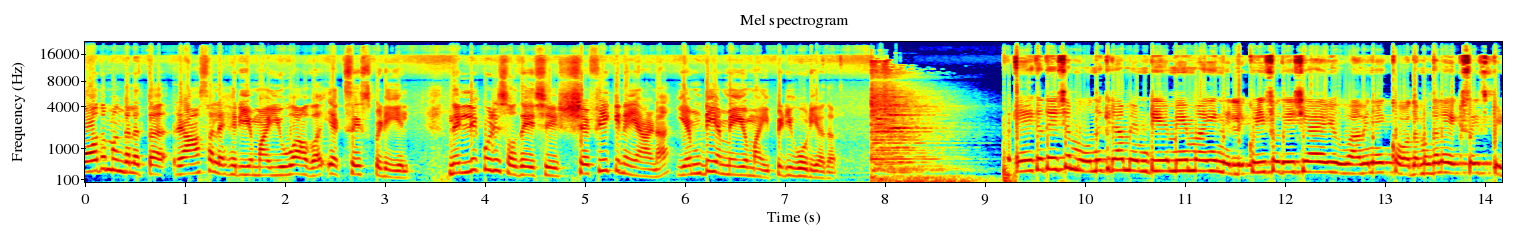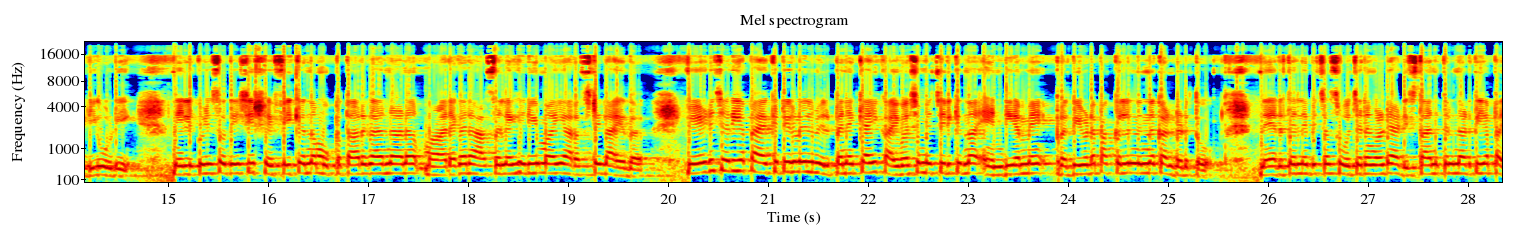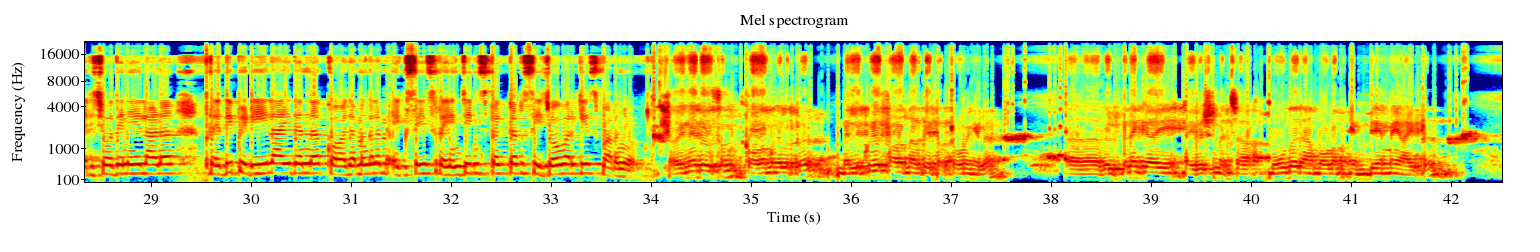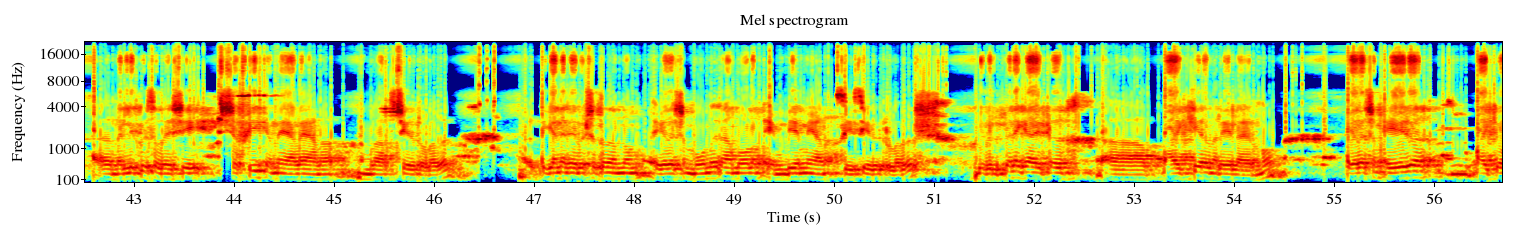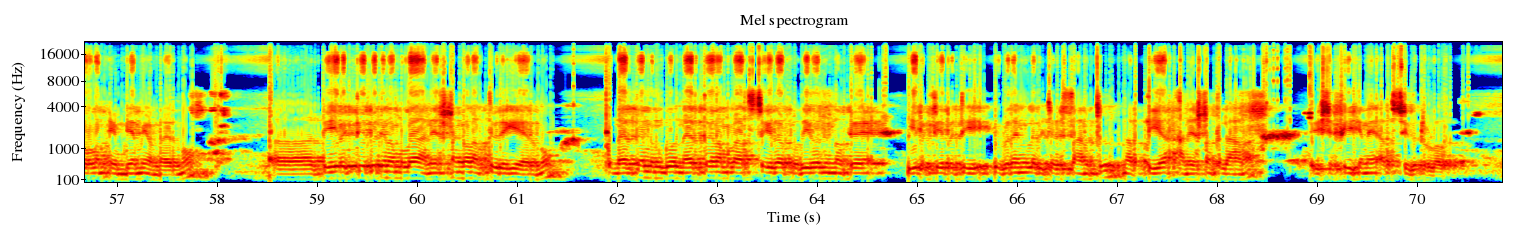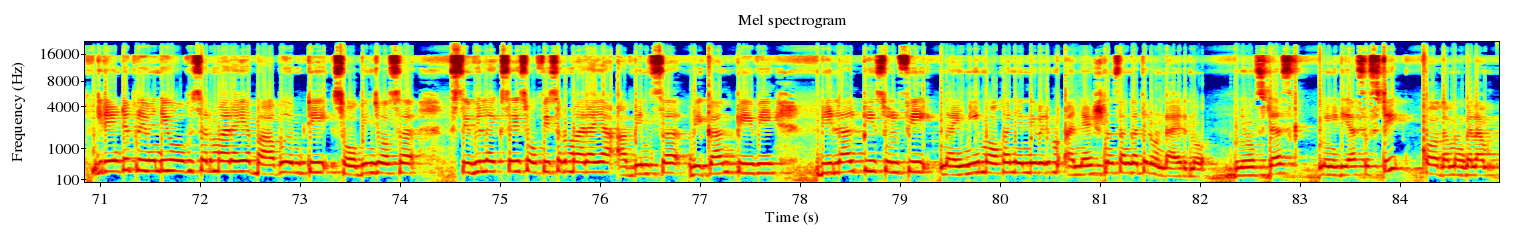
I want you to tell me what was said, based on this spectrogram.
കോതമംഗലത്ത് രാസലഹരിയുമായി യുവാവ് എക്സൈസ് പിടിയിൽ. നെല്ലിക്കുഴി സ്വദേശി ഷെഫീഖിനെയാണ് എം ഡി എം എയുമായി പിടികൂടിയത്. ഏകദേശം മൂന്ന് ഗ്രാം എം ഡി എം എയുമായി നെല്ലിക്കുഴി സ്വദേശിയായ യുവാവിനെ കോതമംഗലം എക്സൈസ് പിടികൂടി. നെല്ലിക്കുഴി സ്വദേശി ഷെഫീഖ് എന്ന മുപ്പത്താറുകാരനാണ് മാരക രാസലഹരിയുമായി അറസ്റ്റിലായത്. ഏഴ് ചെറിയ പാക്കറ്റുകളിൽ വിൽപ്പനയ്ക്കായി കൈവശം വെച്ചിരിക്കുന്ന എൻ ഡി എം എ പ്രതിയുടെ പക്കലിൽ നിന്ന് കണ്ടെടുത്തു. നേരത്തെ ലഭിച്ച സൂചനകളുടെ അടിസ്ഥാനത്തിൽ നടത്തിയ പരിശോധനയിലാണ് പ്രതി പിടിയിലായതെന്ന് Kothamangalam excise range inspector Sijo Varghese പറഞ്ഞു. കഴിഞ്ഞ ദിവസം കോതമംഗലത്ത് നെല്ലിക്കുഴി നടത്തിയ പെട്രോളിങ്ങിൽ വിൽപ്പനയ്ക്കായി കൈവശം വെച്ച മൂന്ന് ഗ്രാമോളം എം ഡി എം എ ആയിട്ട് നെല്ലിക്കുഴി സ്വദേശി ഷഫീഖ് എന്നയാളെയാണ് നമ്മൾ അറസ്റ്റ് ചെയ്തിട്ടുള്ളത്. ടിയാന കൈവശത്ത് നിന്നും ഏകദേശം മൂന്ന് ഗ്രാമോളം എം ഡി എം എ ആണ് സീസ് ചെയ്തിട്ടുള്ളത്. ഇത് വിൽപ്പനയ്ക്കായിട്ട് പാക്ക് ചെയ്ത നിലയിലായിരുന്നു. ഏകദേശം ഏഴ് പാക്കോളം എം ഡി എം എ ഉണ്ടായിരുന്നു. ടി വ്യക്തിയെപ്പറ്റി വ്യക്തിയെ പറ്റി നമ്മൾ അന്വേഷണങ്ങൾ നടത്തി വരികയായിരുന്നു. നേരത്തെ മുൻപ് നേരത്തെ നമ്മൾ അറസ്റ്റ് ചെയ്ത പ്രതികളിൽ നിന്നൊക്കെ ഈ വ്യക്തിയെ പറ്റി വിവരങ്ങൾ ലഭിച്ച അടിസ്ഥാനത്തിൽ നടത്തിയ അന്വേഷണത്തിലാണ് ഈ ഷഫീഖിനെ അറസ്റ്റ് ചെയ്തിട്ടുള്ളത്. ഗ്രേഡ് പ്രിവന്റീവ് ഓഫീസർമാരായ Babu M T Sobin Jose civil excise ഓഫീസർമാരായ Abins Vikanth P V Bilal P Sulfi Naini Mohan എന്നിവരും അന്വേഷണ സംഘത്തിലുണ്ടായിരുന്നു. ന്യൂസ് ഡെസ്ക് മീഡിയ സിസ്റ്റി കോതമംഗലം.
